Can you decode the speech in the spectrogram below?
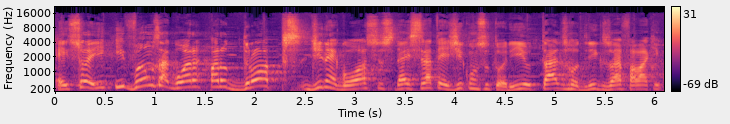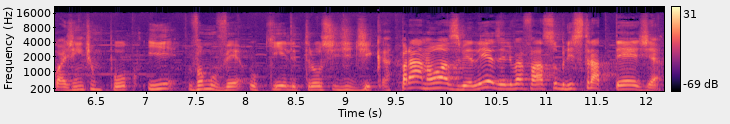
É isso aí. E vamos agora para o Drops de Negócios da Estratégia Consultoria. O Thales Rodrigues vai falar aqui com a gente um pouco e vamos ver o que ele trouxe de dica para nós, beleza? Ele vai falar sobre estratégia.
